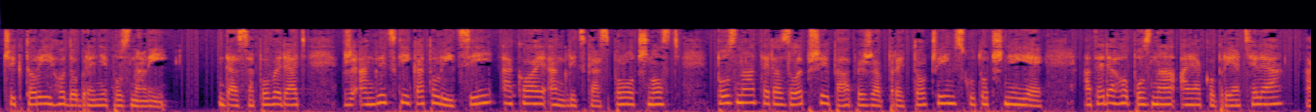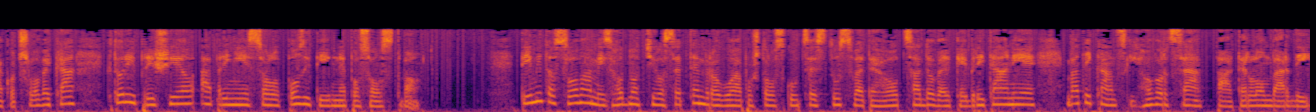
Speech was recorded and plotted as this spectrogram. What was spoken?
či ktorí ho dobre nepoznali. Dá sa povedať, že anglickí katolíci, ako aj anglická spoločnosť, pozná teraz lepšie pápeža pre to, čím skutočne je, a teda ho pozná aj ako priateľa, ako človeka, ktorý prišiel a priniesol pozitívne posolstvo. Týmito slovami zhodnotil septembrovú apoštolskú cestu svätého Otca do Veľkej Británie vatikánsky hovorca Páter Lombardy.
